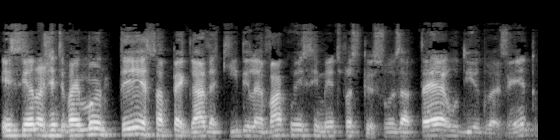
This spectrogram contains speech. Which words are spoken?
Esse ano a gente vai manter essa pegada aqui de levar conhecimento para as pessoas até o dia do evento.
